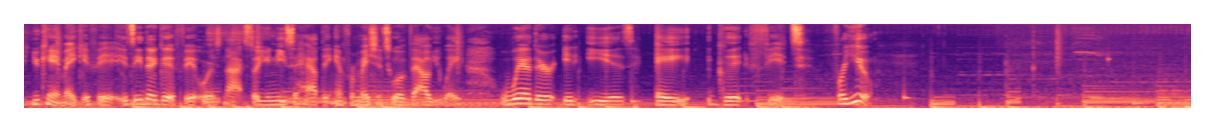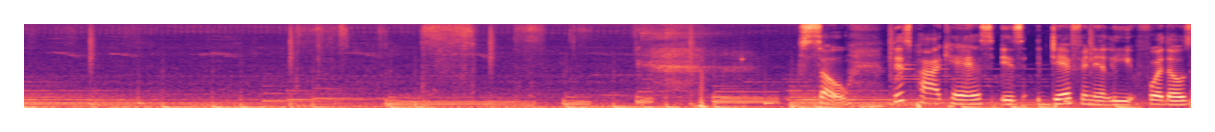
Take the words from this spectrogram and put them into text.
you can't make it fit. It's either a good fit or it's not. So you need to have the information to evaluate whether it is a good fit for you So, this podcast is definitely for those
